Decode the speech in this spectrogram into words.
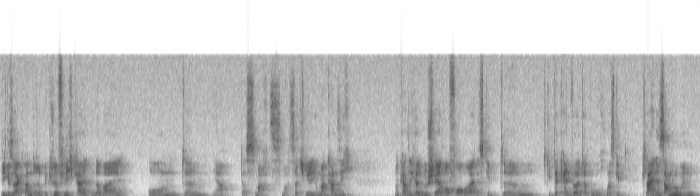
wie gesagt, andere Begrifflichkeiten dabei und ähm, ja, das macht es halt schwierig und man kann sich man kann sich halt nur schwer darauf vorbereiten. Es gibt, ähm, es gibt ja kein Wörterbuch oder es gibt kleine Sammlungen,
